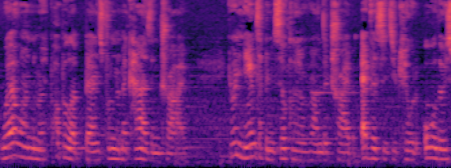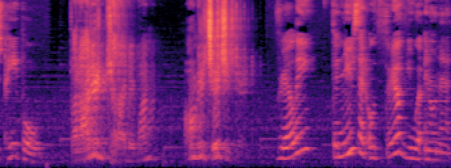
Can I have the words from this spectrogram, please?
We're one of the most popular bands from the Mechanism tribe. Your names have been circling around the tribe ever since you killed all those people. But I didn't kill anyone. Only Chi Chi did. Really? The news said all three of you were in on it.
